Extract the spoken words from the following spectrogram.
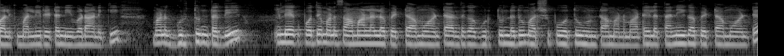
వాళ్ళకి మళ్ళీ రిటర్న్ ఇవ్వడానికి మనకు గుర్తుంటుంది. లేకపోతే మన సామాన్లలో పెట్టాము అంటే అంతగా గుర్తుండదు మర్చిపోతూ ఉంటాం అన్నమాట ఇలా తనీగా పెట్టాము అంటే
